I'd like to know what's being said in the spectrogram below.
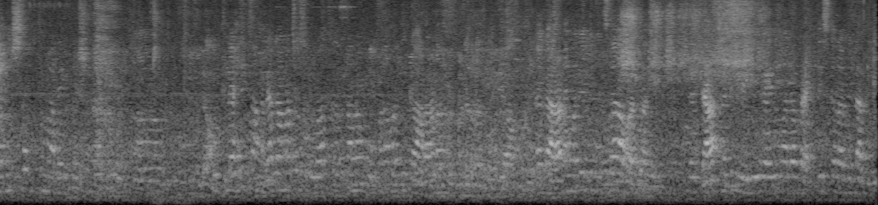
मनीष सर तुम्हाला एक प्रश्न आहे. अं, कुठल्याही चांगल्या कामाची सुरुवात करताना कोकणामध्ये गाराणं म्हटलं जातं त्या गाराण्यामध्ये तुमचा आवाज आहे. तर त्यासाठी वेगळी काही तुम्हाला प्रॅक्टिस करावी लागली?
